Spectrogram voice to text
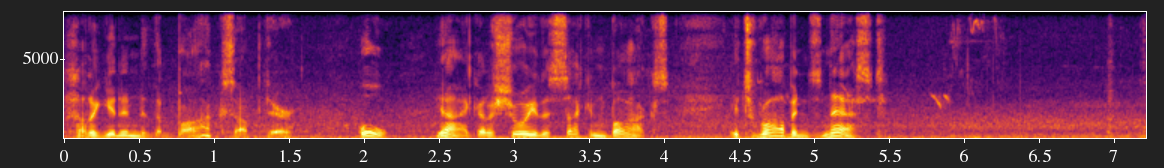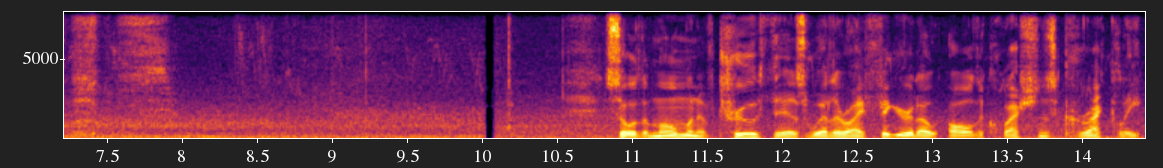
how to get into the box up there. Oh, yeah, I gotta show you the second box. It's Robin's nest. So the moment of truth is whether I figured out all the questions correctly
